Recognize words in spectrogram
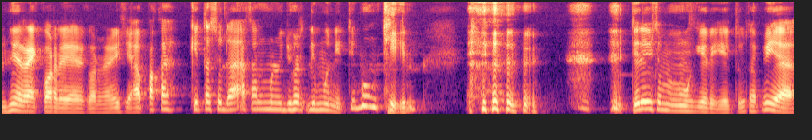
Ini rekor ya rekor Indonesia. Apakah kita sudah akan menuju herd immunity? Mungkin. Tidak bisa memungkiri itu, tapi ya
